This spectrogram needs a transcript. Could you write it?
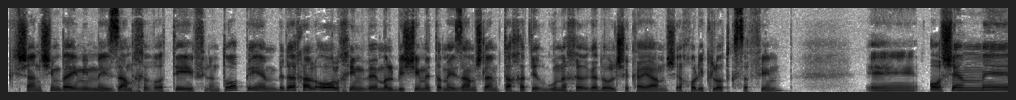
כשאנשים באים עם מיזם חברתי, פילנטרופי, הם בדרך כלל או הולכים ומלבישים את המיזם שלהם תחת ארגון אחר גדול שקיים, שיכול לקלוט כספים, אה, או שהם אה,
